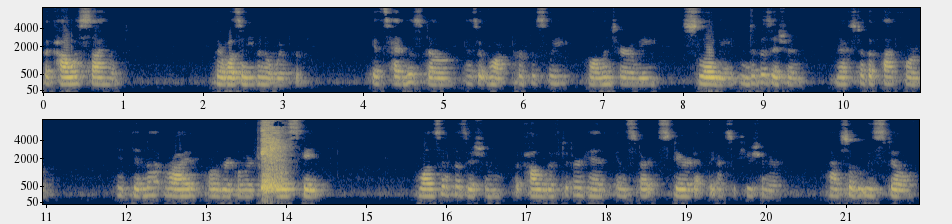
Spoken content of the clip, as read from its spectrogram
The cow was silent. There wasn't even a whimper. Its head was down as it walked purposely, voluntarily, slowly into position next to the platform. It did not writhe or wriggle or try to escape. Once in position, the cow lifted her head and start, stared at the executioner, absolutely still.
